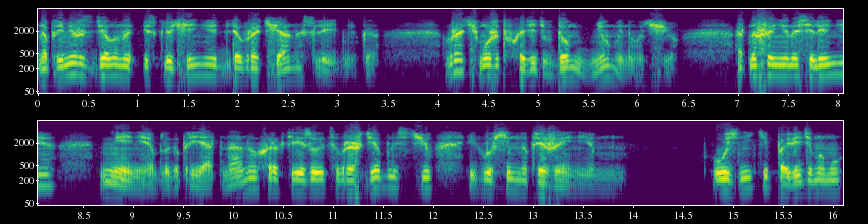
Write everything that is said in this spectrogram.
Например, сделано исключение для врача-наследника – Врач может входить в дом днем и ночью. Отношение населения менее благоприятно. Оно характеризуется враждебностью и глухим напряжением. Узники, по-видимому,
